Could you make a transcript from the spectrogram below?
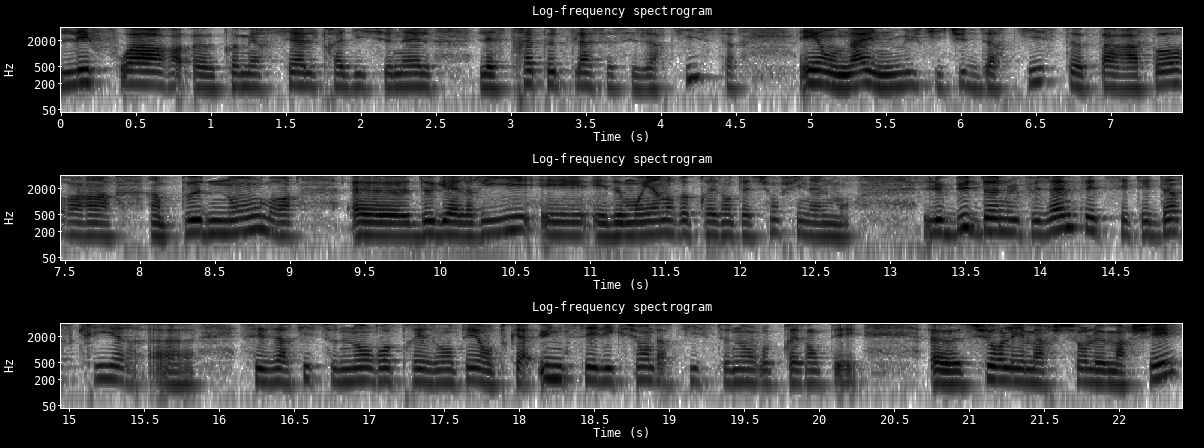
Les foires euh, commerciales traditionnelles laissent très peu de place à ces artistes. Et on a une multitude d'artistes par rapport à un, peu de nombre euh, de galeries et, de moyens de représentation finalement. Le but d'Unrepresented, c'était d'inscrire ces artistes non représentés, en tout cas une sélection d'artistes non représentés euh, sur, les sur le marché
